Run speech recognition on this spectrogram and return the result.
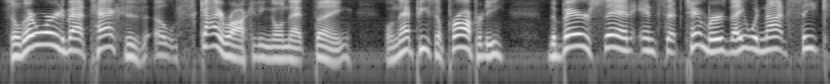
So they're worried about taxes uh, skyrocketing on that thing, on that piece of property. The Bears said in September they would not seek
